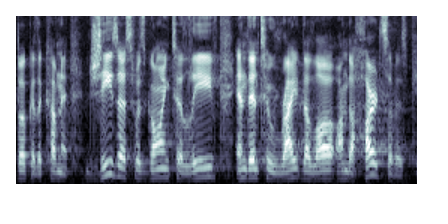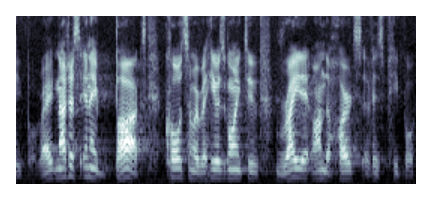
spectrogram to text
book of the covenant. Jesus was going to leave and then to write the law on the hearts of his people, right? Not just in a box, cold somewhere, but he was going to write it on the hearts of his people.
